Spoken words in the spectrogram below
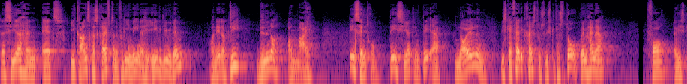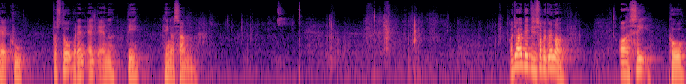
Der siger han, at I grænsker skrifterne, fordi I mener, at I evigt liv i dem, og netop de vidner om mig. Det er centrum, det er cirklen, det er nøglen. Vi skal have fat i Kristus, vi skal forstå, hvem han er, for at vi skal kunne forstå, hvordan alt det andet, det hænger sammen. Og det øjeblik, vi så begynder at se på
